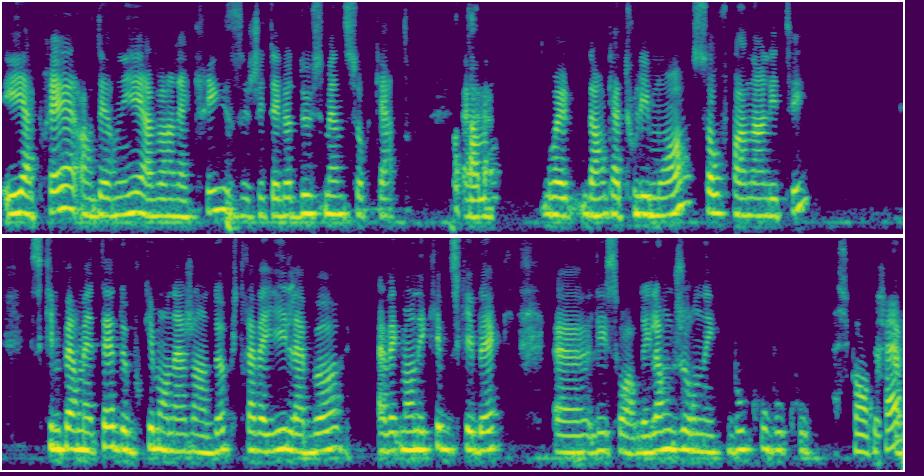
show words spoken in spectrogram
Et après, en dernier, avant la crise, j'étais là deux semaines sur quatre. Oh, oui, donc à tous les mois, sauf pendant l'été ce qui me permettait de booker mon agenda puis travailler là-bas avec mon équipe du Québec euh, les soirs, des longues journées, beaucoup, beaucoup. Je comprends.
